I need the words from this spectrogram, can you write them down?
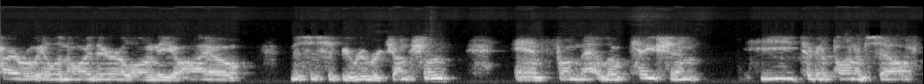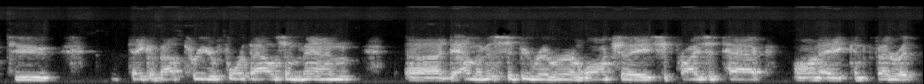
Cairo, Illinois, there along the Ohio Mississippi River Junction. And from that location, he took it upon himself to take about three or 4,000 men uh, down the Mississippi River and launch a surprise attack on a Confederate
